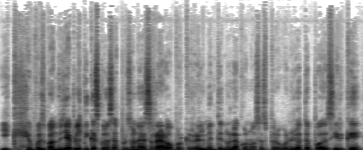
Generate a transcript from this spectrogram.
y que pues cuando ya platicas con esa persona es raro porque realmente no la conoces, pero bueno, yo te puedo decir que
